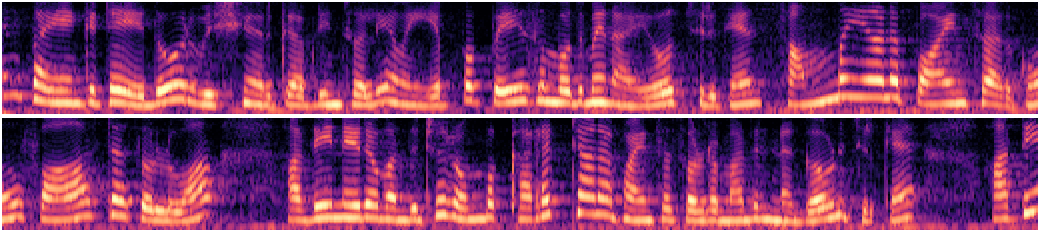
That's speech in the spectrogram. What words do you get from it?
என் பையன்கிட்ட ஏதோ ஒரு விஷயம் இருக்குது அப்படின்னு சொல்லி அவன் எப்போ பேசும்போதுமே நான் யோசிச்சிருக்கேன். செம்மையான பாயிண்ட்ஸாக இருக்கும். ஃபாஸ்ட்டாக சொல்லுவான் அதே நேரம் வந்துட்டு ரொம்ப கரெக்டான பாயிண்ட்ஸாக சொல்கிற மாதிரி நான் கவனிச்சிருக்கேன். அதே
